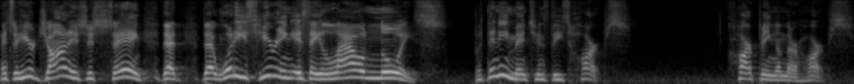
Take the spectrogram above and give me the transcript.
And so here, John is just saying that, that what he's hearing is a loud noise. But then he mentions these harps, harping on their harps.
